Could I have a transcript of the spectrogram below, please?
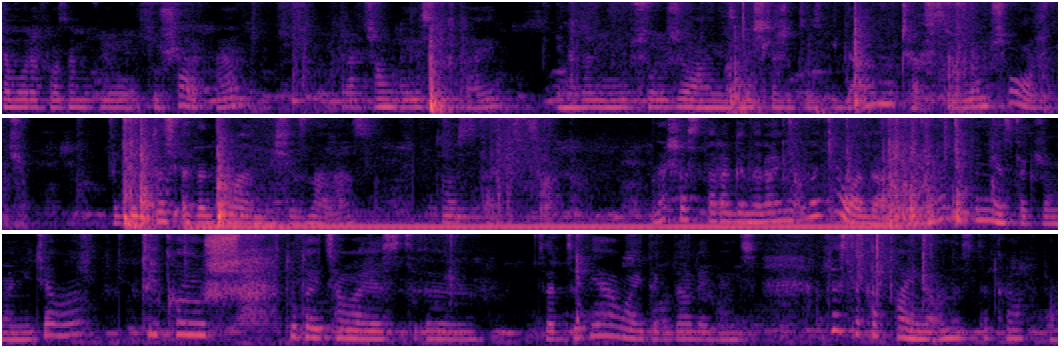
Temu Rafał zamówił suszarkę, która ciągle jest tutaj i nadal jej nie przełożyłam, więc myślę, że to jest idealny czas, żeby ją przełożyć. Jakby ktoś ewentualnie się znalazł, to jest taka suszarka. Nasza stara generalnie ona działa dalej, nie? To nie jest tak, że ona nie działa, tylko już tutaj cała jest y, zardzewiała i tak dalej, więc... A to jest taka fajna, ona jest taka, o,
